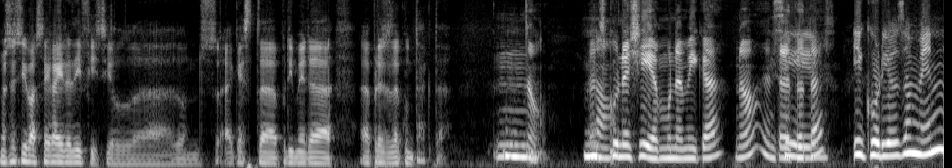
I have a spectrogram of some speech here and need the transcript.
No sé si va ser gaire difícil eh, doncs, aquesta primera eh, presa de contacte. No, no. ens coneixíem una mica, no?, entre sí. totes i curiosament,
